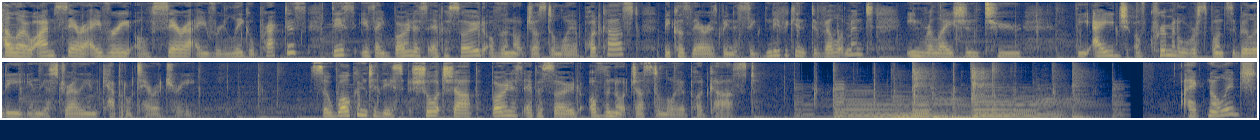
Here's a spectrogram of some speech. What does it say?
Hello, I'm Sarah Avery of Sarah Avery Legal Practice. This is a bonus episode of the Not Just a Lawyer podcast because there has been a significant development in relation to the age of criminal responsibility in the Australian Capital Territory. So, welcome to this short, sharp bonus episode of the Not Just a Lawyer podcast. I acknowledge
